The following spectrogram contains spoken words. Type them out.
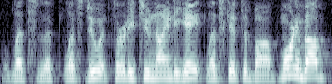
Let's let, let's do it. 3298. Let's get to Bob. Morning, Bob.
